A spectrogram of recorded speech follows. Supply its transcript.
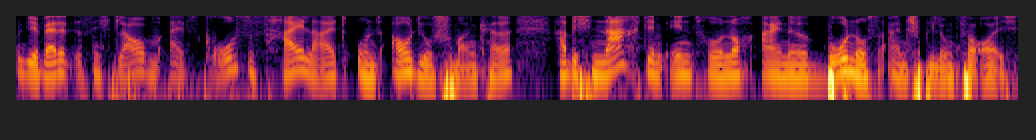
Und ihr werdet es nicht glauben, als großes Highlight und Audioschmankerl habe ich nach dem Intro noch eine Bonuseinspielung für euch.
